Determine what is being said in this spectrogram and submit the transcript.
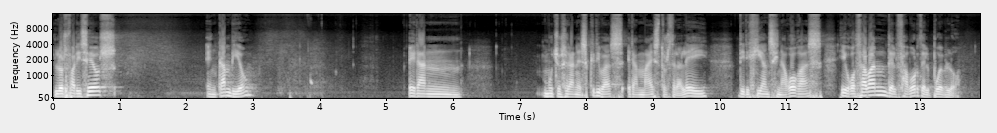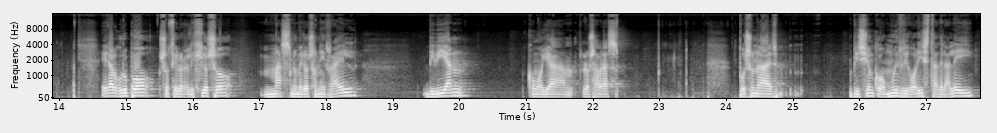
Los fariseos, en cambio, eran muchos eran escribas, eran maestros de la ley, dirigían sinagogas y gozaban del favor del pueblo. Era el grupo socioreligioso más numeroso en Israel, vivían, como ya lo sabrás, pues una visión como muy rigorista de la ley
